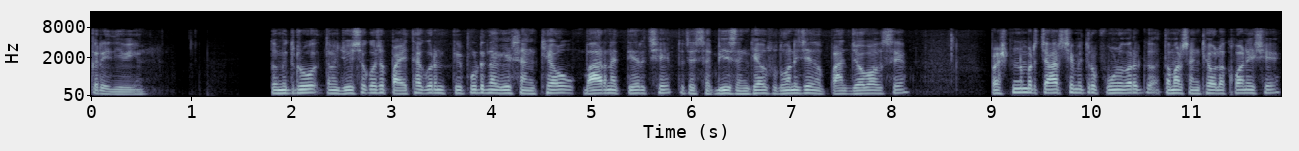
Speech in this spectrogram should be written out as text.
કરી દેવી. તો મિત્રો, તમે જોઈ શકો છો પાયથાગોરન ત્રિપુટના બે સંખ્યાઓ, બાર અને તેર છે. તો તે બે સંખ્યાઓ શોધવાની છે પાંચ જવાબ આવશે. પ્રશ્ન નંબર ચાર છે મિત્રો પૂર્ણ વર્ગ તમારે સંખ્યાઓ લખવાની છે.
